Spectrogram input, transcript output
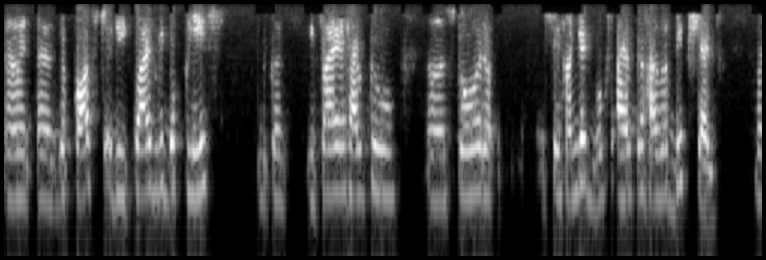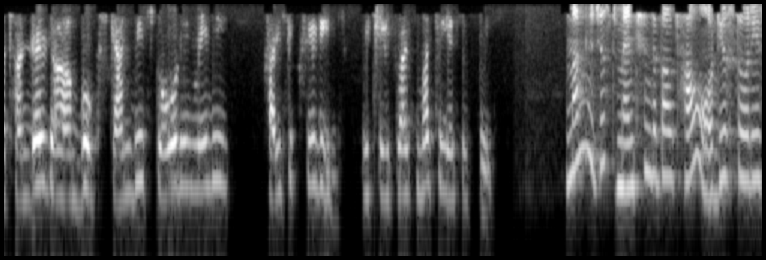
and uh, the cost required with the place. Because if I have to uh, store, say, 100 books, I have to have a big shelf. But 100 uh, books can be stored in maybe 5 6 CDs, which requires much less space. Ma'am, you just mentioned about how audio stories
